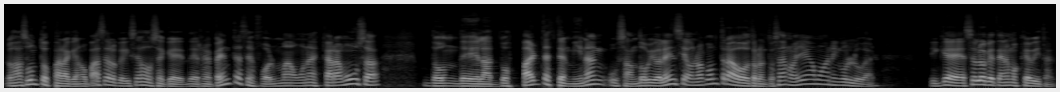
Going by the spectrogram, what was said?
los asuntos para que no pase lo que dice José, que de repente se forma una escaramuza donde las dos partes terminan usando violencia uno contra otro. Entonces no llegamos a ningún lugar. Así que eso es lo que tenemos que evitar.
